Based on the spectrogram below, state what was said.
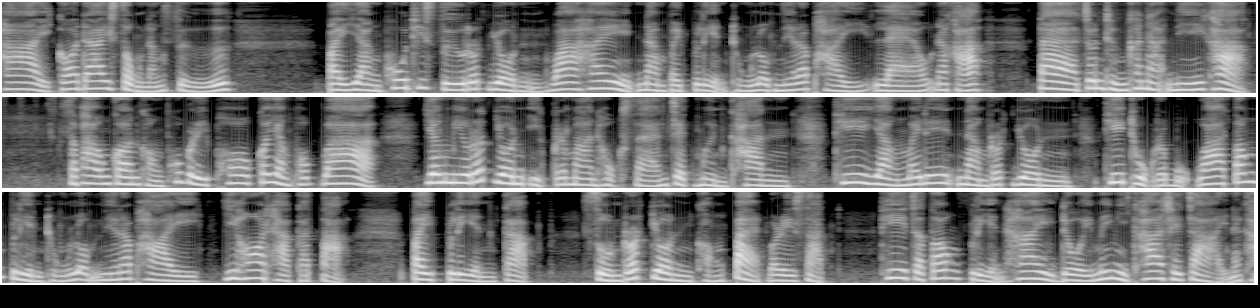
ค่ายก็ได้ส่งหนังสือ ไปยังผู้ที่ซื้อรถยนต์ว่าให้นำไปเปลี่ยนถุงลมนิรภัยแล้วนะคะ แต่จนถึงขณะนี้ค่ะ สภาองค์กรของผู้บริโภคก็ยังพบว่า ยังมีรถยนต์อีกประมาณ 670,000 คัน ที่ยังไม่ได้นำรถยนต์ที่ถูกระบุว่าต้องเปลี่ยนถุงลมนิรภัย ยี่ห้อทากาตะ ไปเปลี่ยนกับศูนย์รถยนต์ของ 8 บริษัทที่จะต้องเปลี่ยนให้โดยไม่มีค่าใช้จ่ายนะค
